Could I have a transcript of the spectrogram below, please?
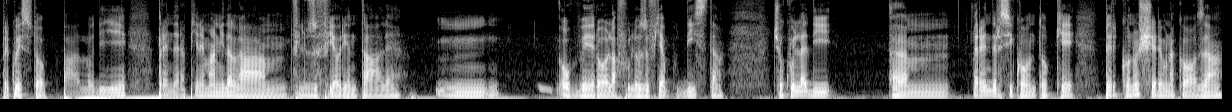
Per questo parlo di prendere a piene mani dalla um, filosofia orientale. Mm, ovvero la filosofia buddista, cioè quella di um, rendersi conto che per conoscere una cosa,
